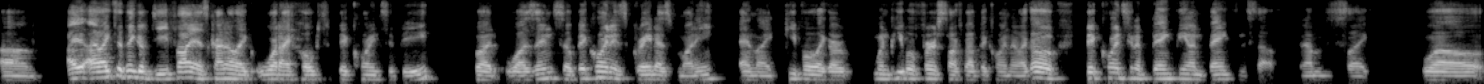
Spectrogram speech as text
Um, I, I like to think of DeFi as kind of like what I hoped Bitcoin to be, but wasn't. So Bitcoin is great as money, and like people like are when people first talked about Bitcoin, they're like, "Oh, Bitcoin's gonna bank the unbanked and stuff," and I'm just like, "Well,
